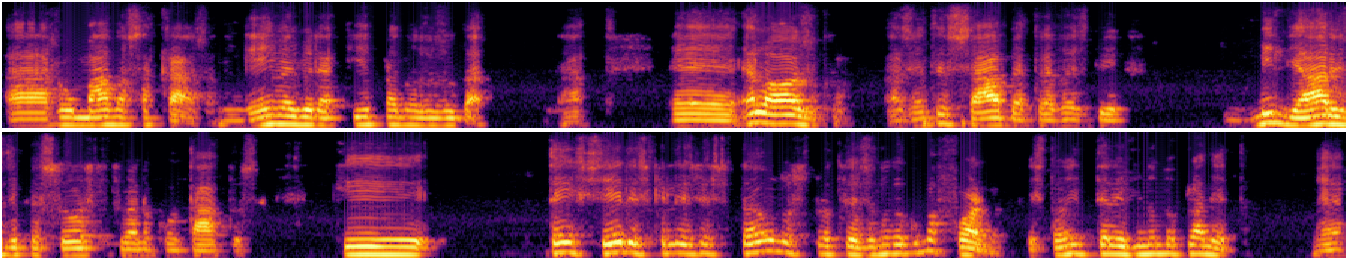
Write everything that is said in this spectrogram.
arrumar nossa casa. Ninguém vai vir aqui para nos ajudar. Tá? É, é lógico, a gente sabe, através de milhares de pessoas que tiveram contatos, que tem seres que eles estão nos protegendo de alguma forma, estão intervindo no planeta. Né?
